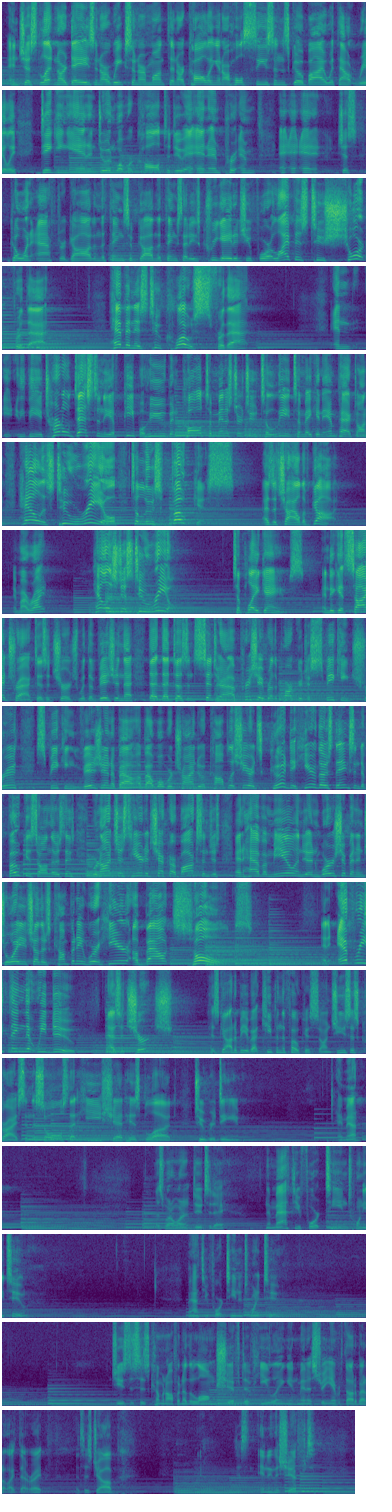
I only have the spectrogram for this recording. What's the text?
and just letting our days and our weeks and our month and our calling and our whole seasons go by without really digging in and doing what we're called to do and, and, and, and, just going after God and the things of God and the things that He's created you for. Life is too short for that. Heaven is too close for that and the eternal destiny of people who you've been called to minister to, to lead, to make an impact on, hell is too real to lose focus as a child of God. Am I right? Hell is just too real. to play games and to get sidetracked as a church with a vision that, that, that doesn't center. I appreciate Brother Parker just speaking truth, speaking vision about, about what we're trying to accomplish here. It's good to hear those things and to focus on those things. We're not just here to check our box and just and have a meal and, and worship and enjoy each other's company. We're here about souls. And everything that we do as a church has got to be about keeping the focus on Jesus Christ and the souls that He shed His blood to redeem. Amen? That's what I want to do today. Now, Matthew 14, 22. Matthew 14 and 22. Jesus is coming off another long shift of healing and ministry. You ever thought about it like that, right? That's his job. Just ending the shift.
